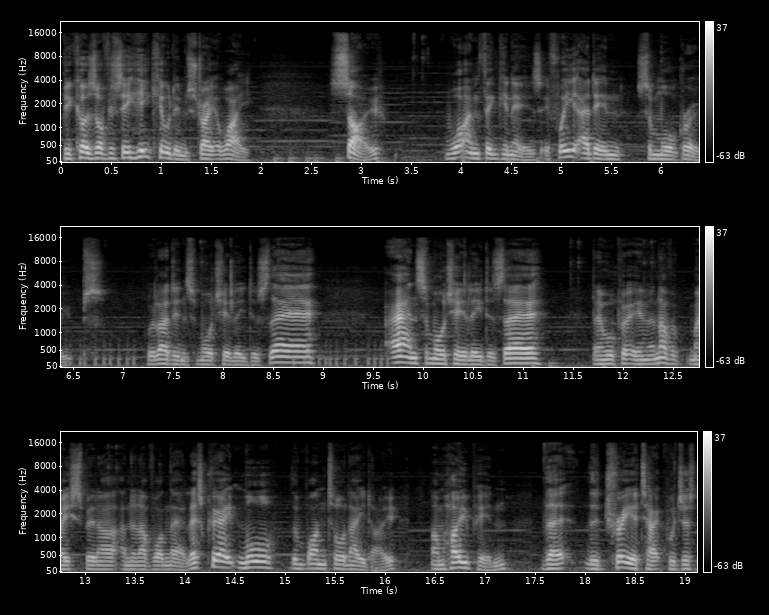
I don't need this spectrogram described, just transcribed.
because obviously he killed him straight away. So what I'm thinking is if we add in some more groups, we'll add in some more cheerleaders there and some more cheerleaders there. Then we'll put in another mace spinner and another one there. Let's create more than one tornado. I'm hoping that the tree attack will just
